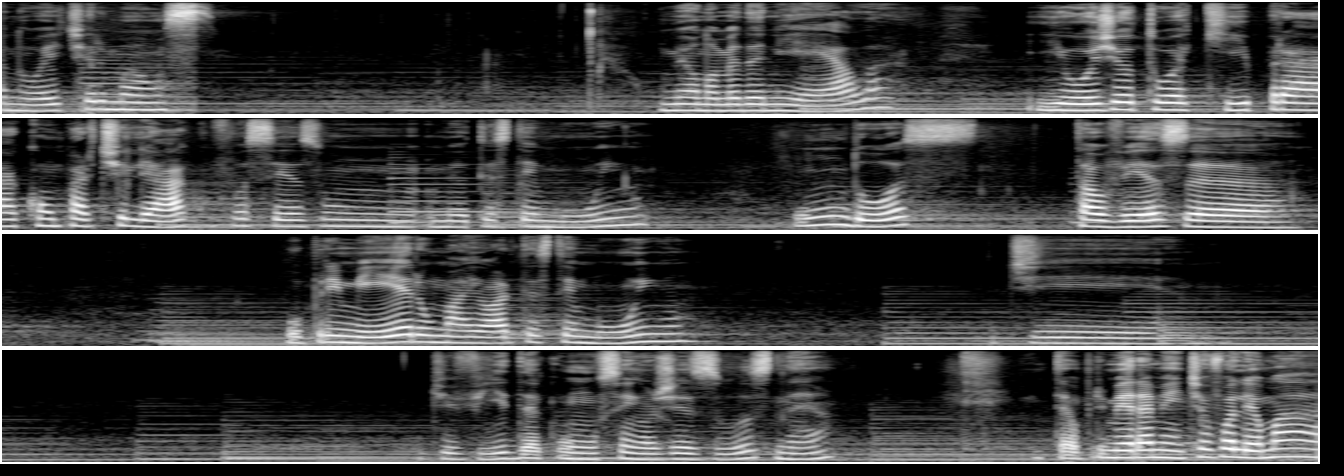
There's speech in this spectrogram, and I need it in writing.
Boa noite, irmãos. O meu nome é Daniela e hoje eu estou aqui para compartilhar com vocês um, o meu testemunho, um dos, talvez uh, o primeiro, o maior testemunho de, de vida com o Senhor Jesus, né? Então, primeiramente, eu vou ler uma,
